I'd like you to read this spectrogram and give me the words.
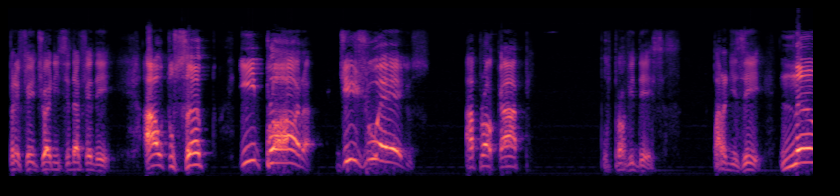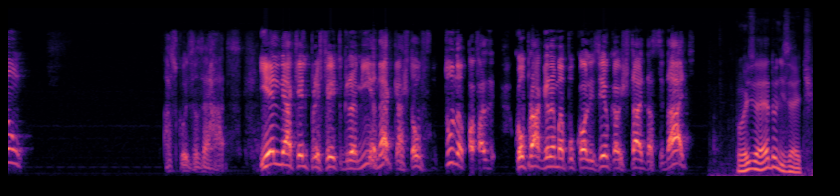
prefeito Joanim, se defender. Alto Santo implora de joelhos a Procap por providências para dizer não às coisas erradas. E ele não é aquele prefeito graminha, né? Que gastou fortuna para fazer comprar grama para o Coliseu, que é o estádio da cidade. Pois é, Donizete.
